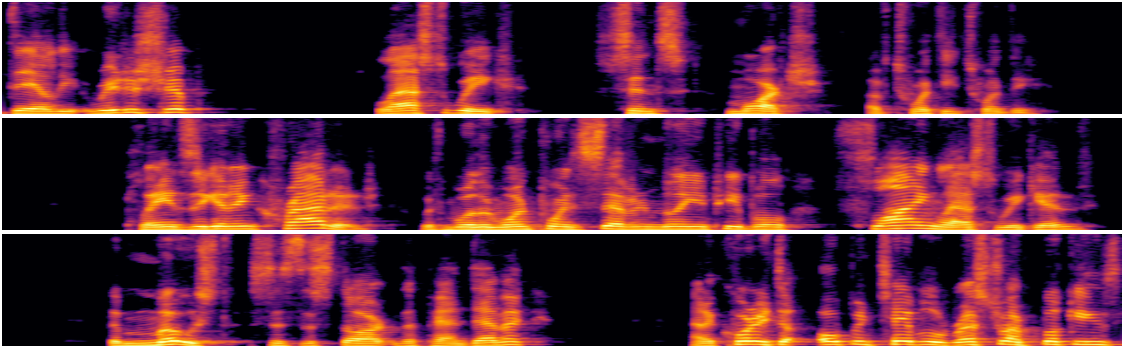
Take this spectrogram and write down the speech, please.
daily readership last week since March of 2020. Planes are getting crowded with more than 1.7 million people flying last weekend, the most since the start of the pandemic. And according to OpenTable, restaurant bookings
